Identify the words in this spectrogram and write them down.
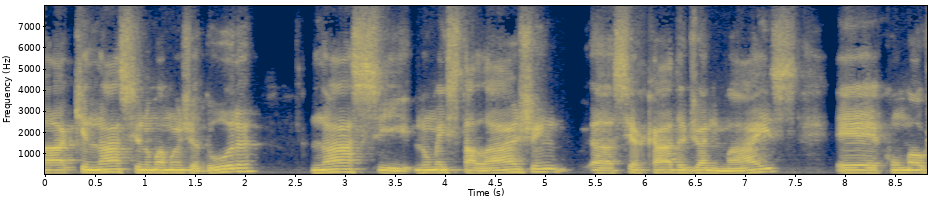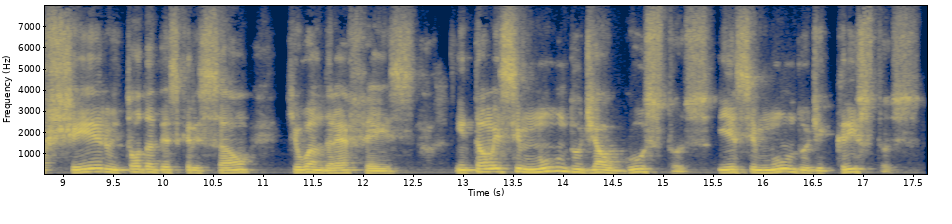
ah, que nasce numa manjedoura, nasce numa estalagem ah, cercada de animais, é, com mau cheiro e toda a descrição que o André fez. Então, esse mundo de Augustos e esse mundo de Cristos,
